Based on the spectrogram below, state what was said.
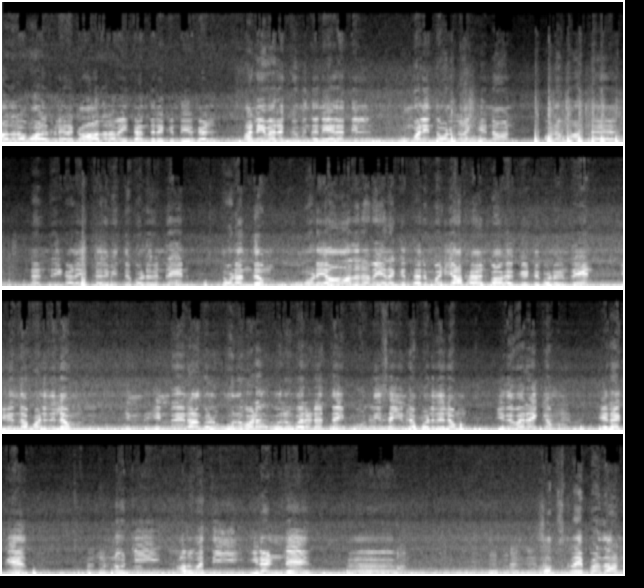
ஆதரவாளர்கள் எனக்கு ஆதரவை தந்திருக்கின்றீர்கள். அனைவருக்கும் இந்த நேரத்தில் உங்களின் தோழனாகிய நான் மனமார்ந்த நன்றிகளை தெரிவித்துக் கொள்கின்றேன். தொடர்ந்தும் உங்களுடைய ஆதரவை எனக்கு தரும்படியாக அன்பாக கேட்டுக்கொள்கின்றேன் இருந்த பொழுதிலும் இன்று நாங்கள் ஒரு வட ஒரு வருடத்தை பூர்த்தி செய்கின்ற பொழுதிலும் இதுவரைக்கும் எனக்கு முன்னூற்றி அறுபத்தி இரண்டு சப்ஸ்கிரைபர் தான்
